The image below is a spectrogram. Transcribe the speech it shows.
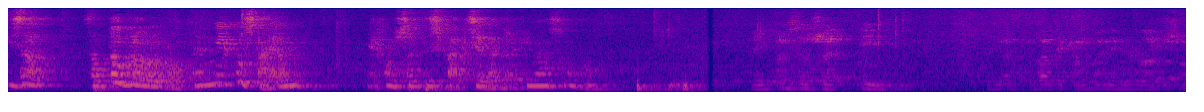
i za, za dobrą robotę niech dostają jakąś satysfakcję także finansową. Panie profesorze, ja prowadzę kampanię wyborczą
